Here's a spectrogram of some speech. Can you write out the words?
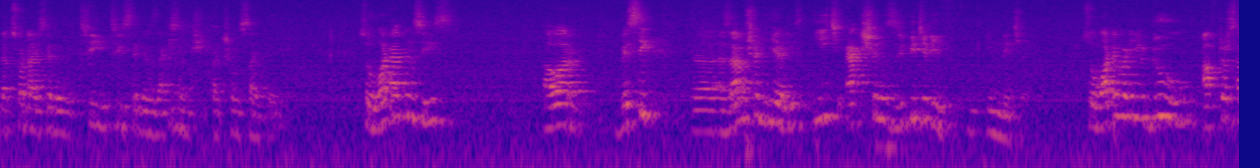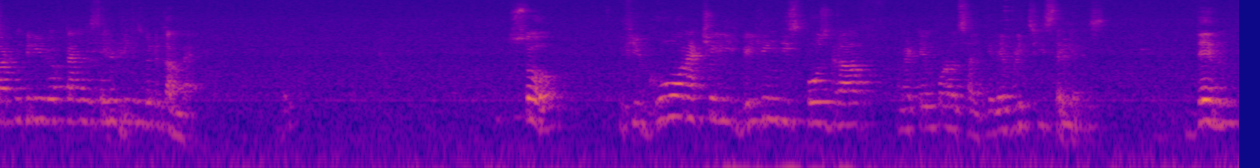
That's what I said is a three three seconds action action cycle. So what happens is our basic uh, assumption here is each action is repetitive in nature. So whatever you do after a certain period of time, the same thing is going to come back. So if you go on actually building this pose graph on a temporal cycle every three seconds, then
